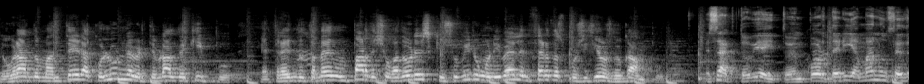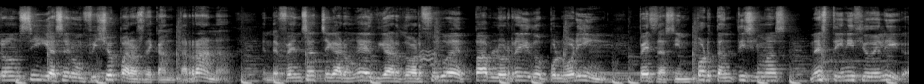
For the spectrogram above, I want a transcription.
logrando manter a columna vertebral do equipo e traendo tamén un par de xogadores que subiron o nivel en certas posicións do campo. Exacto, Vieito, en portería Manu Cedrón sigue a ser un fixo para os de Cantarrana, En defensa chegaron Edgar do Arzúa e Pablo Rei do Polvorín, pezas importantísimas neste inicio de liga.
